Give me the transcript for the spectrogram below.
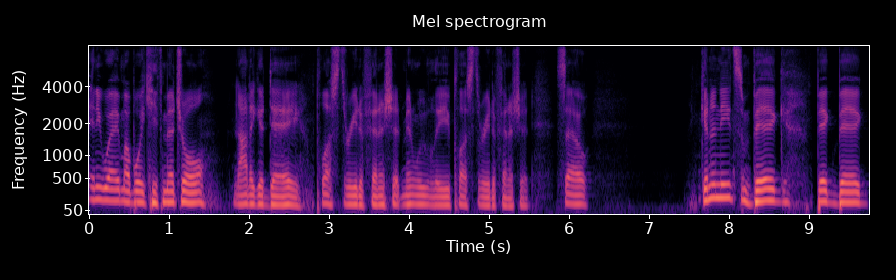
anyway, my boy Keith Mitchell, not a good day. Plus three to finish it. Minwoo Lee plus three to finish it. So gonna need some big, big, big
